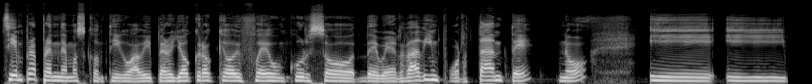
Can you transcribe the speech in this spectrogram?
siempre aprendemos contigo, Avi, pero yo creo que hoy fue un curso de verdad importante, ¿no? Y, y,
